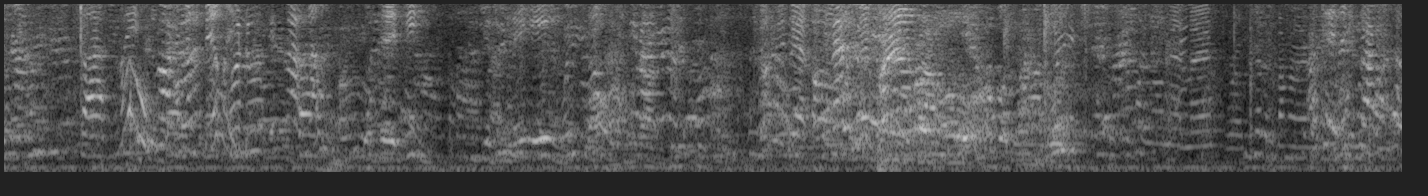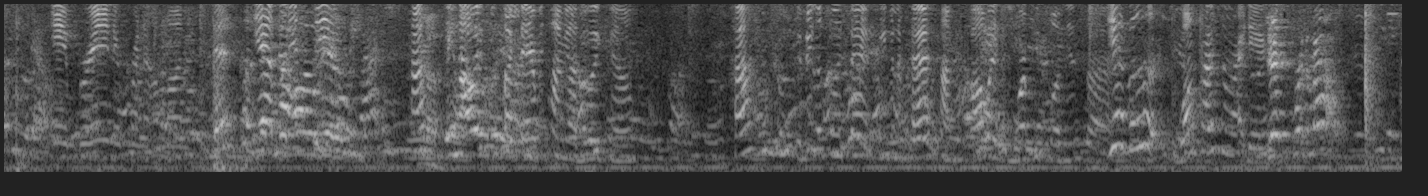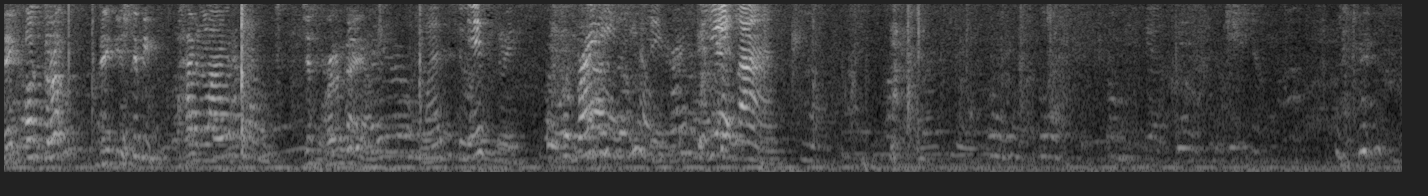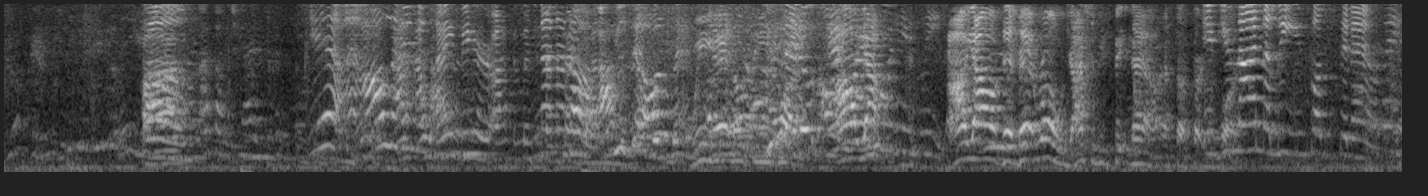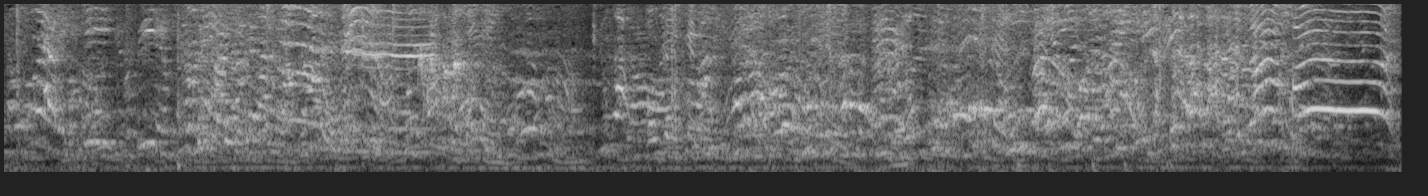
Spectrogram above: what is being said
It's not baby. that last row. She's behind. And Brandon in front of Amanda. Yeah, but it's still. Huh? It always look like that every time y'all do it, Kim. Huh? It be looking like that even in past times. It's always more people on this side. Yeah, but look, it's one person right there. Just spread them out. They cluster up. They, you should be having a line. Just spread them down. One, two, It's three. For Brandon, you know. It's eight lines. Um, yeah, all of I, them is I, I ain't be here after lunch. No, no, no. You said all the best. We ain't had no thing. You said it was All all y'all, all y'all that back row, y'all should be sitting down after a certain If you're point. not in the league, you're supposed to sit down.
